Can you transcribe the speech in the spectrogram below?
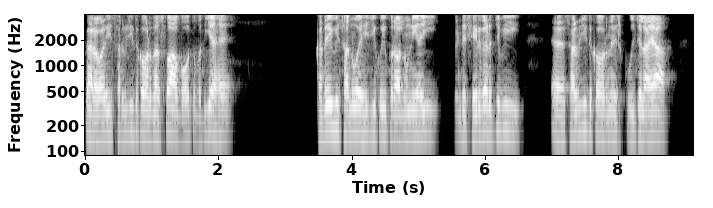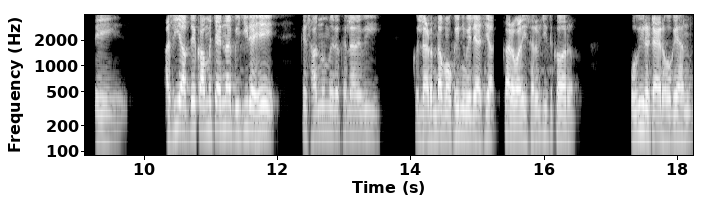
ਘਰ ਵਾਲੀ ਸਰਬਜੀਤ ਕੌਰ ਦਾ ਸੁਭਾਅ ਬਹੁਤ ਵਧੀਆ ਹੈ। ਕਦੇ ਵੀ ਸਾਨੂੰ ਇਹੋ ਜੀ ਕੋਈ ਪ੍ਰੋਬਲਮ ਨਹੀਂ ਆਈ। ਪਿੰਡ ਸ਼ੇਰਗੜ੍ਹ 'ਚ ਵੀ ਅਹ, ਸਰਬਜੀਤ ਕੌਰ ਨੇ ਸਕੂਲ ਚਲਾਇਆ ਤੇ ਅਸੀਂ ਆਪਦੇ ਕੰਮ 'ਚ ਇੰਨਾ ਬਿਜ਼ੀ ਰਹੇ ਕਿ ਸਾਨੂੰ ਮੇਰੇ ਖਿਆਲ ਹੈ ਵੀ ਕੋਈ ਲੜਨ ਦਾ ਮੌਕਾ ਹੀ ਨਹੀਂ ਮਿਲਿਆ ਸੀ। ਘਰ ਵਾਲੀ ਸਰਬਜੀਤ ਕੌਰ, ਉਹ ਵੀ ਰਿਟਾਇਰ ਹੋ ਗਏ ਹਨ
